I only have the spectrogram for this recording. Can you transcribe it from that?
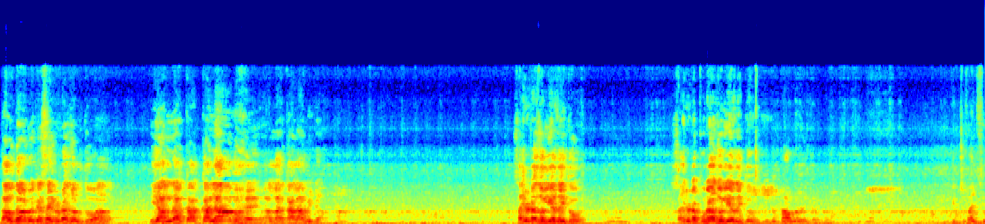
দাও দাও ঢোকে সাইরোটা জ্বলতো হ্যাঁ ये अल्लाह का कलाम है আল্লাহর কালাম এটা সাইরোটা জ্বলিয়া যাইতো সাইরোটা পুরা জ্বলিয়া যাইতো কিন্তু টাউন হইতে হবে কিছু পাইছি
